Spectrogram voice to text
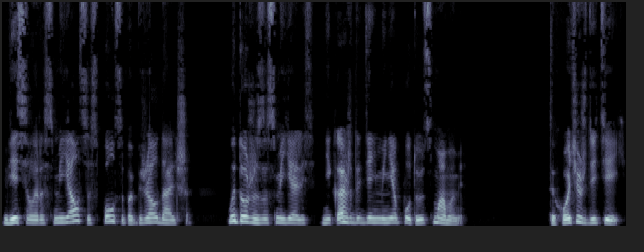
Весело рассмеялся, сполз и побежал дальше. Мы тоже засмеялись, не каждый день меня путают с мамами. «Ты хочешь детей?»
